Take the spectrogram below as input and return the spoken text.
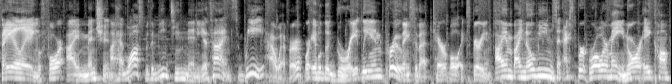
failing. Before I mention, I had lost with the meme team many a times. We, however, were able to greatly improve thanks to that terrible experience. I am by no means an expert roller main, nor a comp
